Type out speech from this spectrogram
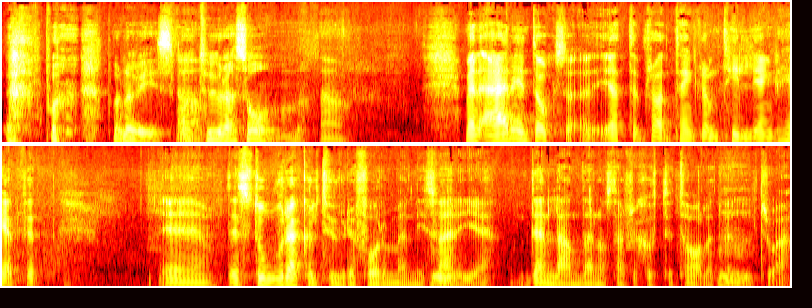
på, på något vis, och ja. turas om. Ja. Men är det inte också, jag tänker om tillgänglighet. För att, eh, den stora kulturreformen i mm. Sverige, mm. Den landade någonstans på 70-talet, mm. tror jag.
